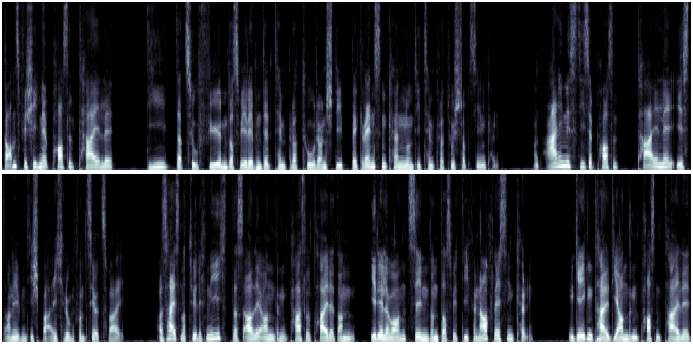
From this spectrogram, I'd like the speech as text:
ganz verschiedene Puzzleteile, die dazu führen, dass wir eben den Temperaturanstieg begrenzen können und die Temperatur stabilisieren können. Und eines dieser Puzzleteile ist dann eben die Speicherung von CO2. Das heißt natürlich nicht, dass alle anderen Puzzleteile dann irrelevant sind und dass wir die vernachlässigen können. Im Gegenteil, die anderen Puzzleteile,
